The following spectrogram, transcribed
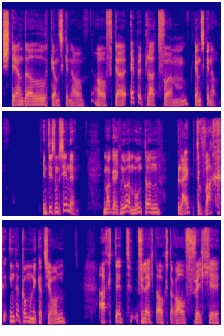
Sterndal, ganz genau, auf der Apple-Plattform, ganz genau. In diesem Sinne, ich mag euch nur ermuntern, bleibt wach in der Kommunikation, achtet vielleicht auch darauf, welche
